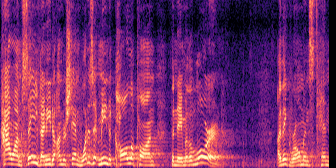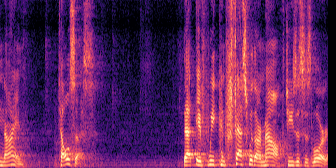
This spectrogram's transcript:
how I'm saved, I need to understand what does it mean to call upon the name of the Lord? I think Romans 10:9 tells us that if we confess with our mouth Jesus is Lord,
